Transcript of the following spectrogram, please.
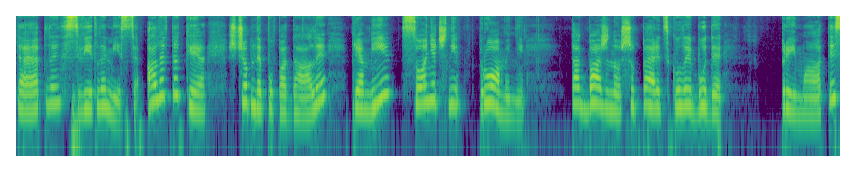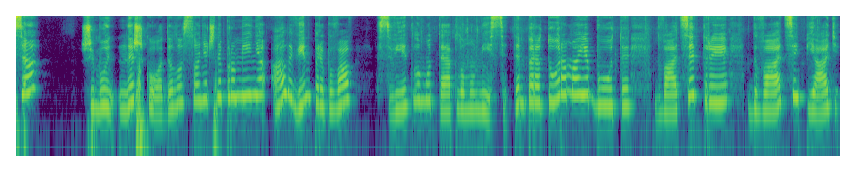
тепле, світле місце, але в таке, щоб не попадали прямі сонячні промені. Так бажано, щоб перець, коли буде прийматися, щоб не шкодило сонячне проміння, але він перебував світлому, теплому місці. Температура має бути 23-25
